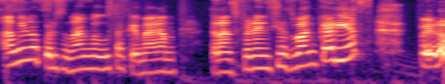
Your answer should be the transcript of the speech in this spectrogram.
A mí lo personal me gusta que me hagan transferencias bancarias, pero...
